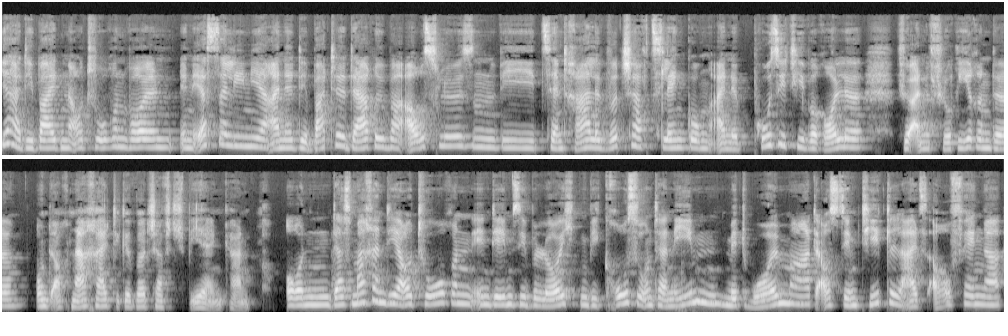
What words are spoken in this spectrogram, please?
Ja, die beiden Autoren wollen in erster Linie eine Debatte darüber auslösen, wie zentrale Wirtschaftslenkung eine positive Rolle für eine florierende und auch nachhaltige Wirtschaft spielen kann. Und das machen die Autoren, indem sie beleuchten, wie große Unternehmen mit Walmart aus dem Titel als Aufhänger,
